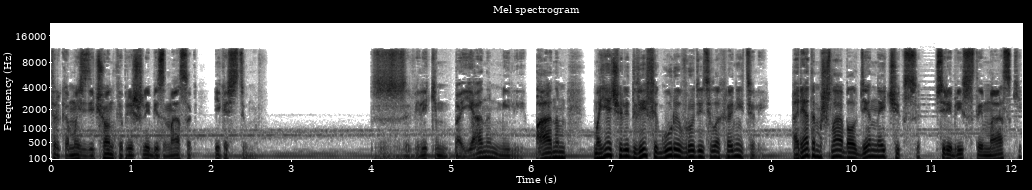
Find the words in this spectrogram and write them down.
Только мы с девчонкой пришли без масок и костюмов. За великим баяном или паном маячили две фигуры вроде телохранителей, а рядом шла обалденная чикса в серебристой маске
